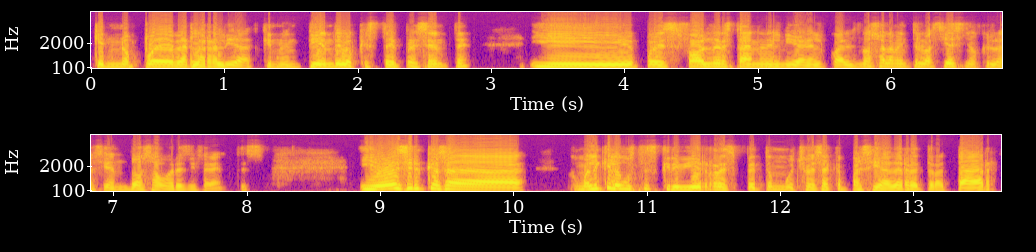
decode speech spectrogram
que no puede ver la realidad, que no entiende lo que está en presente. Y pues Faulner está en el nivel en el cual no solamente lo hacía, sino que lo hacía en dos sabores diferentes. Y debo decir que, o sea, como alguien que le gusta escribir, respeto mucho esa capacidad de retratar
